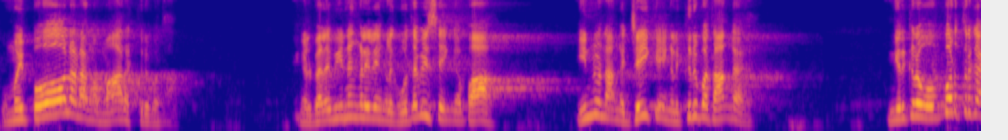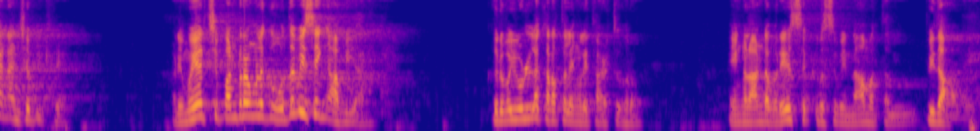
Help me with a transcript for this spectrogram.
உண்மை போல நாங்கள் மாற கிருபதாங்க எங்கள் பலவீனங்களில் எங்களுக்கு உதவி செய்யுங்கப்பா. இன்னும் நாங்கள் ஜெயிக்க எங்களுக்கு கிருப தாங்க. இங்க இருக்கிற ஒவ்வொருத்தருக்காக நான் ஜெபிக்கிறேன். அப்படி முயற்சி பண்றவங்களுக்கு உதவி செய்யுங்க ஆவியானவர். கிருபையுள்ள கரத்தில் எங்களை தாழ்த்துகிறோம். எங்கள் ஆண்டவர் இயேசு கிறிஸ்துவின் நாமத்தில் பிதாவே.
